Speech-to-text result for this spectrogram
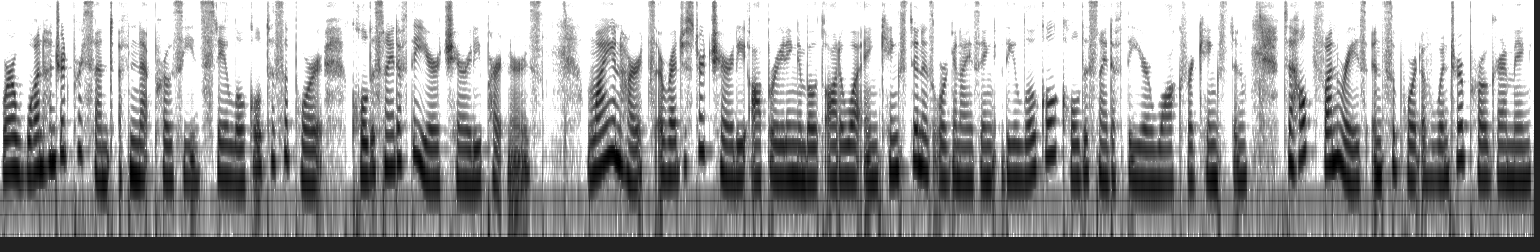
where 100% of net proceeds stay local to support Coldest Night of the Year charity partners. Lionhearts, a registered charity operating in both Ottawa and Kingston, is organizing the local Coldest Night of the Year Walk for Kingston to help fundraise in support of winter programming,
